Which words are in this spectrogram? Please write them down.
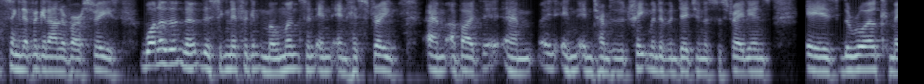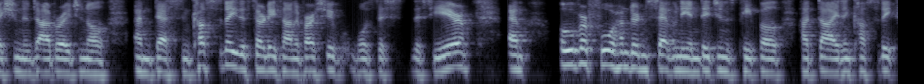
significant anniversaries. One of the, the, significant moments in, in, in history um, about um, in, in terms of the treatment of Indigenous Australians is the Royal Commission into Aboriginal um, Deaths in Custody. The 30th anniversary was this this year. Um, over 470 Indigenous people had died in custody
